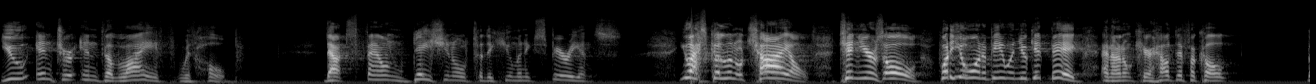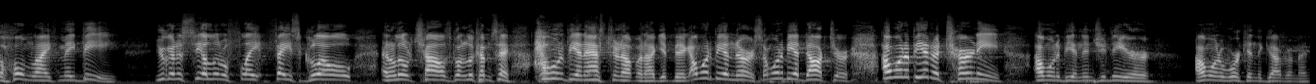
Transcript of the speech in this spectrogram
you enter into life with hope. That's foundational to the human experience. You ask a little child, 10 years old, what do you want to be when you get big? And I don't care how difficult the home life may be, You're going to see a little face glow, and a little child's going to look up and say, I want to be an astronaut when I get big. I want to be a nurse. I want to be a doctor. I want to be an attorney. I want to be an engineer. I want to work in the government.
